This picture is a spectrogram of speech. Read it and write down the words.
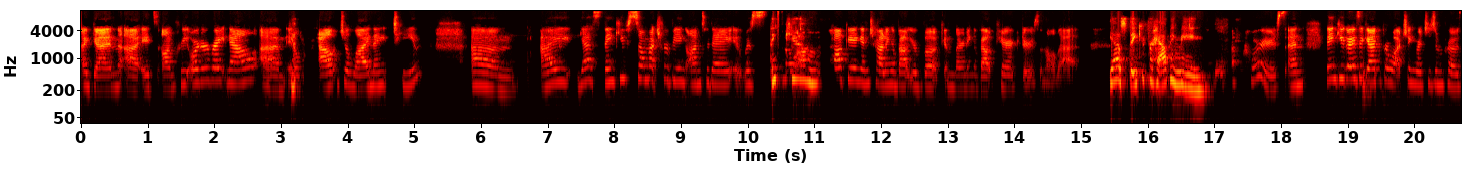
Again, uh, it's on pre-order right now. Um, it'll be out July 19th. Um, I yes, thank you so much for being on today. It was thank so you awesome talking and chatting about your book and learning about characters and all that. Yes, thank you for having me. Of course. And thank you guys again for watching Witches and Prose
